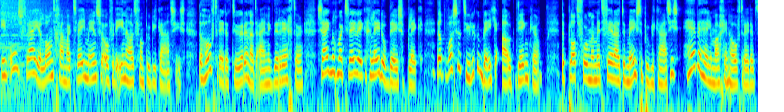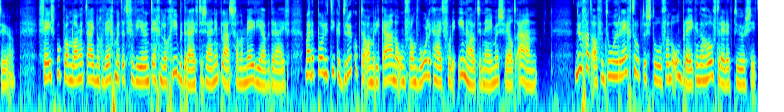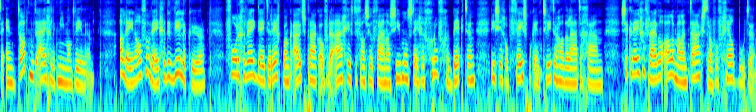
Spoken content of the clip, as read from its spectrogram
In ons vrije land gaan maar twee mensen over de inhoud van publicaties. De hoofdredacteur en uiteindelijk de rechter. Zei ik nog maar twee weken geleden op deze plek. Dat was natuurlijk een beetje oud denken. De platformen met veruit de meeste publicaties hebben helemaal geen hoofdredacteur. Facebook kwam lange tijd nog weg met het verweer een technologiebedrijf te zijn in plaats van een mediabedrijf. Maar de politieke druk op de Amerikanen om verantwoordelijkheid voor de inhoud te nemen zwelt aan. Nu gaat af en toe een rechter op de stoel van de ontbrekende hoofdredacteur zitten en dat moet eigenlijk niemand willen. Alleen al vanwege de willekeur. Vorige week deed de rechtbank uitspraak over de aangifte van Sylvana Simons tegen grof gebekten die zich op Facebook en Twitter hadden laten gaan. Ze kregen vrijwel allemaal een taakstraf of geldboete.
